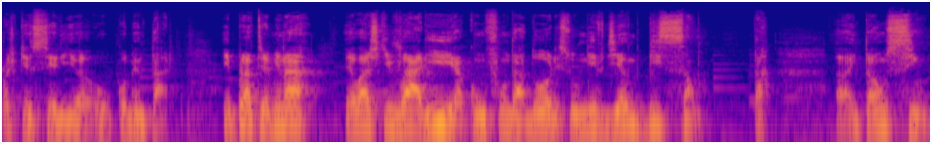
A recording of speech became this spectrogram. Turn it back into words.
Acho que esse seria o comentário. E para terminar, eu acho que varia com fundadores o nível de ambição. Tá? Ah, então, sim,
